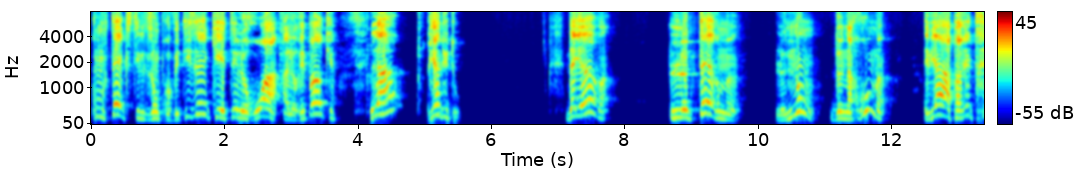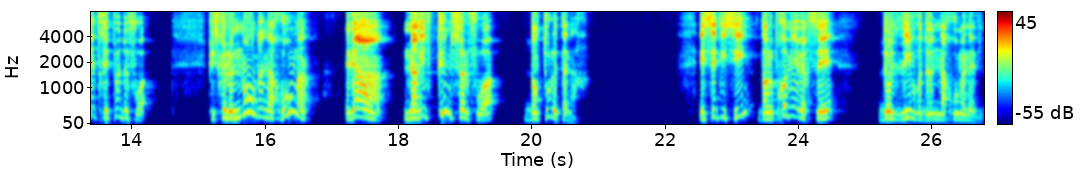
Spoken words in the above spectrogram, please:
contexte ils ont prophétisé, qui était le roi à leur époque. Là, rien du tout. D'ailleurs, le terme, le nom de Nahum, eh apparaît très très peu de fois. Puisque le nom de Nahum, eh n'arrive qu'une seule fois dans tout le Tanakh. Et c'est ici, dans le premier verset du livre de Nahum Anavi.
